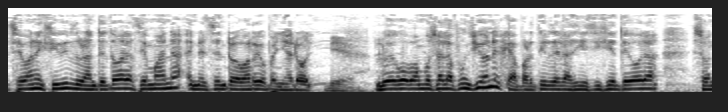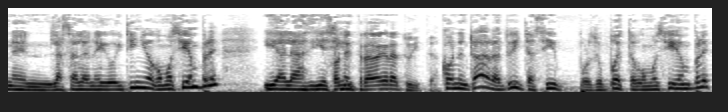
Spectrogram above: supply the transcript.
se, van a exhibir durante toda la semana en el centro de barrio Peñarol. Bien. Luego vamos a las funciones, que a partir de las 17 horas son en la sala Nego Itiño, como siempre, y a las 10 Con entrada gratuita. Con entrada gratuita, sí, por supuesto, como siempre,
